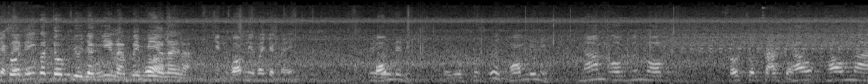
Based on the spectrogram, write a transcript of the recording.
มาก็ตัวนี้ก็จมอยู่อย่างนี้แหละไม่มีอะไรล่ะกลินหอมนี่มาจากไหนหอมดินี่เออหอมดินี่น้ำอบน้ำอบเขาสงสารบอกเขาเขามา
